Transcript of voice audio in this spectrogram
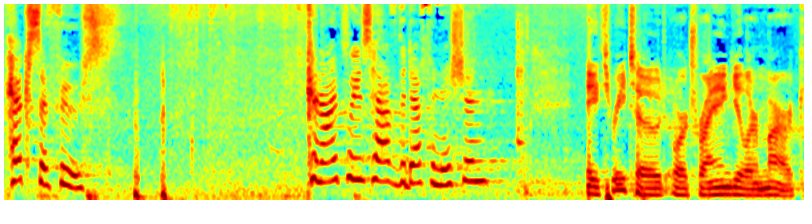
Hexafoos. Can I please have the definition? A three toed or triangular mark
